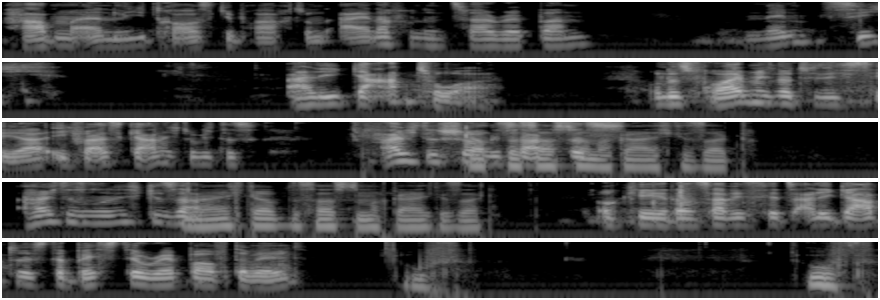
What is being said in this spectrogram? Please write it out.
haben ein Lied rausgebracht und einer von den zwei Rappern nennt sich Alligator. Und es freut mich natürlich sehr. Ich weiß gar nicht, ob ich das. Habe ich das Ich schon glaube, das gesagt? hast du dass- noch gar nicht gesagt. Habe ich das noch nicht gesagt? Nein, ich glaube, das hast du noch gar nicht gesagt. Okay, dann sage ich jetzt: Alligator ist der beste Rapper auf der Welt. Uff. Uff.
